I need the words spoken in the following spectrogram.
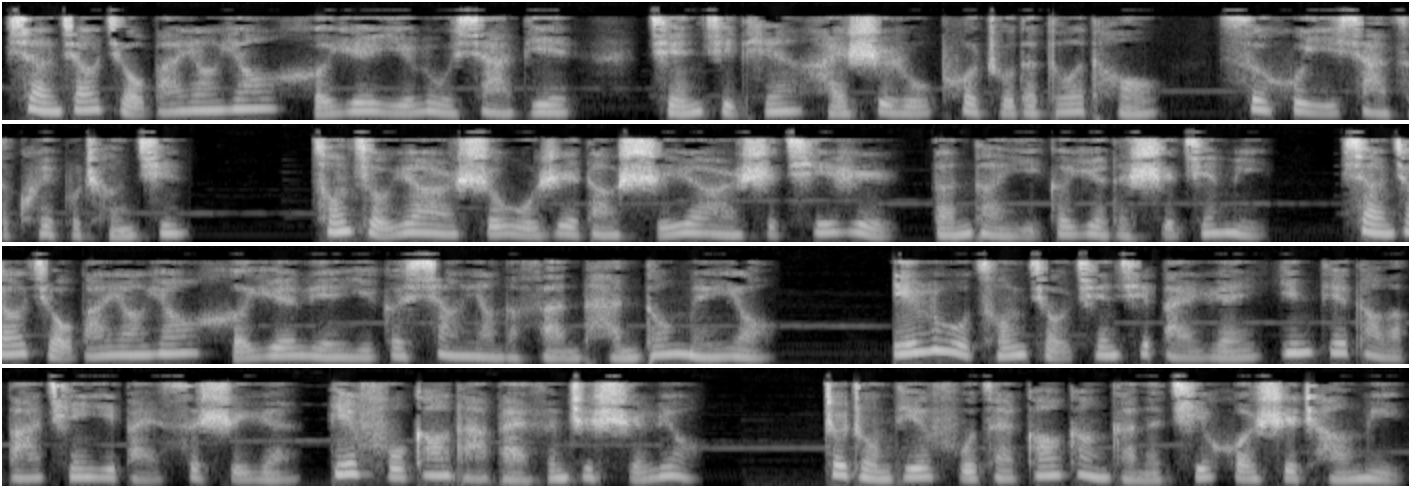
橡胶九八幺幺合约一路下跌，前几天还势如破竹的多头，似乎一下子溃不成军。从九月二十五日到十月二十七日，短短一个月的时间里。橡胶九八幺幺合约连一个像样的反弹都没有，一路从九千七百元阴跌到了八千一百四十元，跌幅高达百分之十六。这种跌幅在高杠杆的期货市场里，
